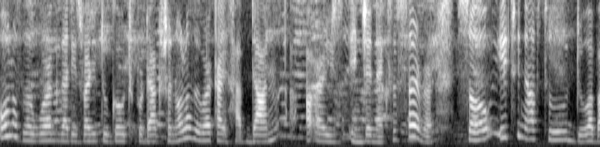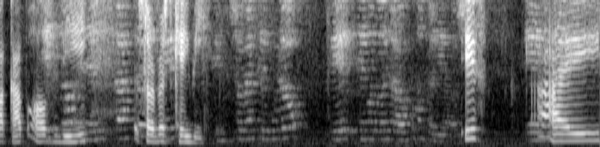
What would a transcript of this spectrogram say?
all of the work that is ready to go to production, all of the work I have done is in GeneXus server. So it's enough to do a backup of the server's KB. If I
